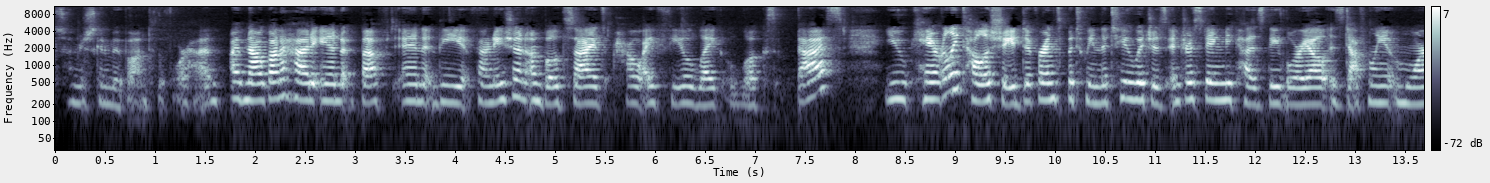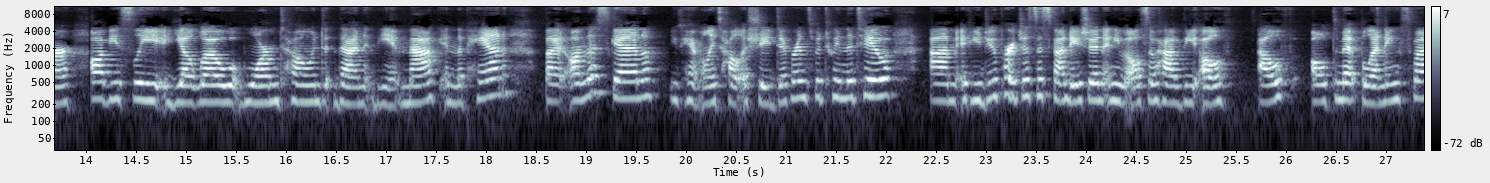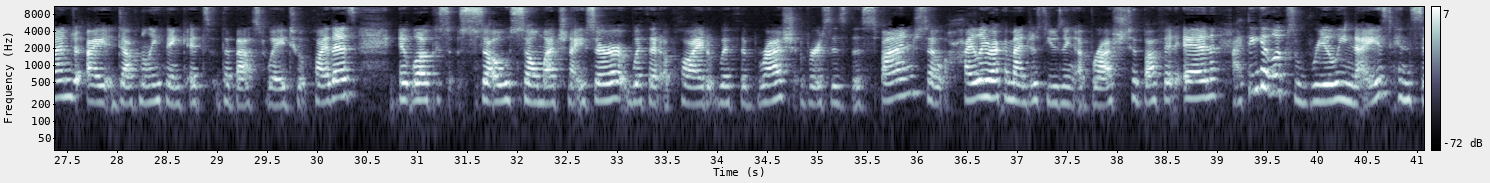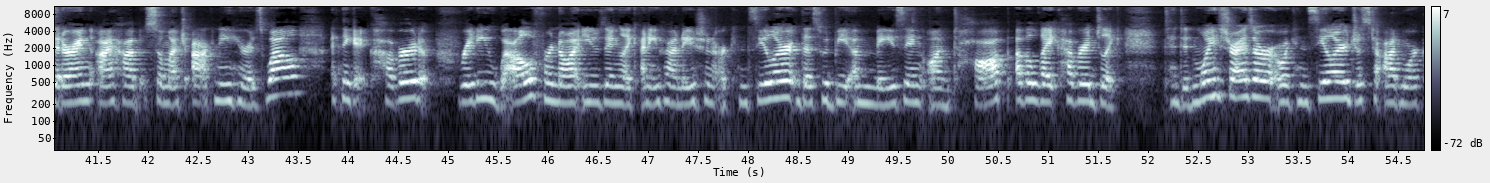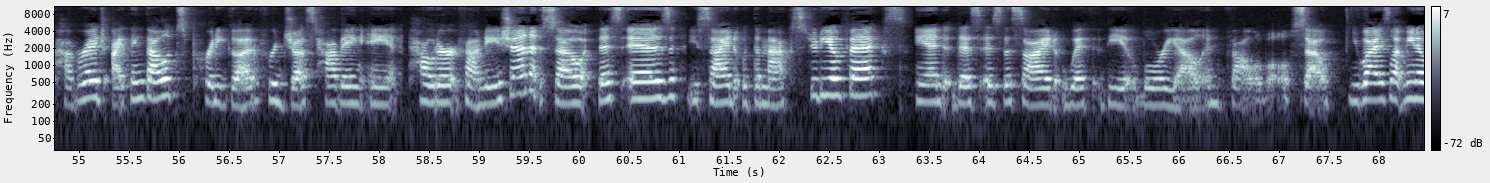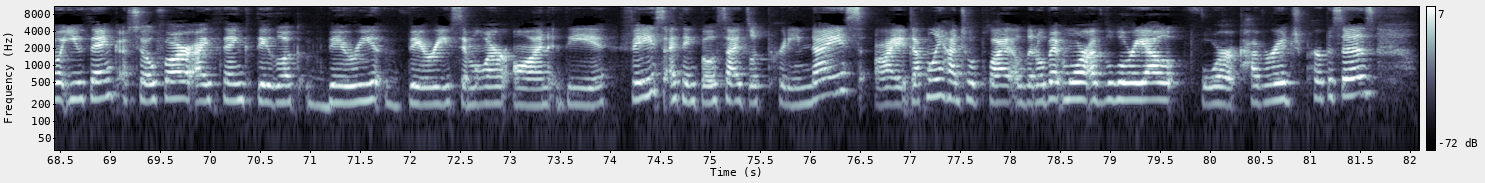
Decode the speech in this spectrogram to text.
so I'm just going to move on to the forehead. I've now gone ahead and buffed in the foundation on both sides how I feel like looks best. You can't really tell a shade difference between the two, which is interesting because the L'Oreal is definitely more obviously yellow, warm toned than the MAC in the pan. But on the skin, you can't really tell a shade difference between the two. Um, if you do purchase this foundation and you also have the e.l.f. e.l.f. Ultimate Blending Sponge. I definitely think it's the best way to apply this. It looks so, so much nicer with it applied with the brush versus the sponge. So highly recommend just using a brush to buff it in. I think it looks really nice considering I have so much acne here as well. I think it covered pretty well for not using like any foundation or concealer. This would be amazing on top of a light coverage like tinted moisturizer or concealer just to add more coverage. I think that looks pretty good for just having a powder foundation. So this is the side with the MAC Studio Fix and this is the side with the L'Oreal Infallible. So you guys let me know what you think. So far, I think they look very, very similar on the face. I think both sides look pretty nice. I definitely had to apply a little bit more of the L'Oreal for coverage purposes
